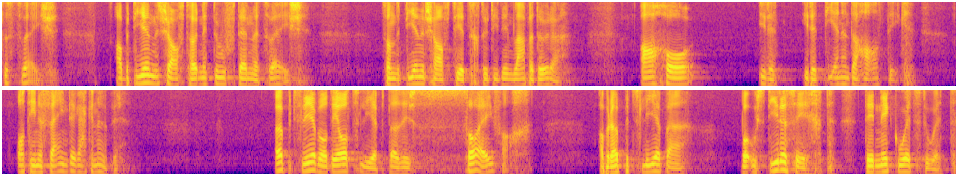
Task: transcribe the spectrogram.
du es weißt. Aber Dienerschaft hört nicht auf, dann, wenn du es weißt. Sondern Dienerschaft zieht sich durch dein Leben durch. Ankommen in einer, in einer dienenden Haltung. Auch deinen Feinden gegenüber. Jemanden zu lieben, der dich auch liebt, das ist so einfach. Aber jemanden zu lieben, der aus deiner Sicht dir nicht gut tut,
